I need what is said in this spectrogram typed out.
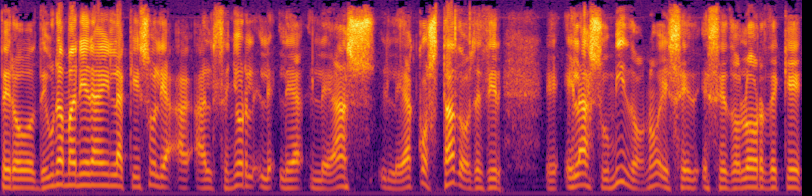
pero de una manera en la que eso le, al Señor le, ha, le, ha, costado, es decir, eh, Él ha asumido ¿no? ese, ese dolor de que,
